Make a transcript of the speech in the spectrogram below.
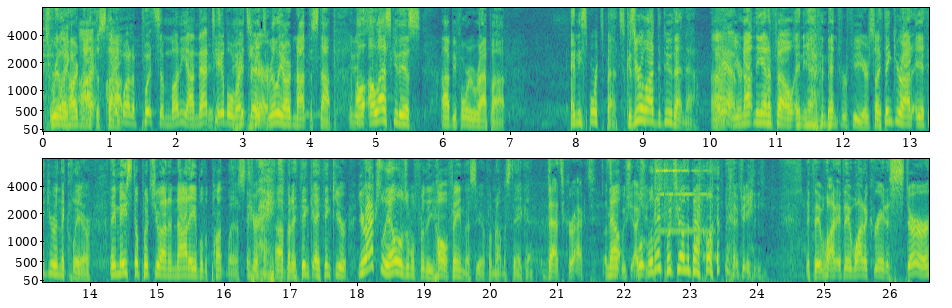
it's really hard not I, to stop. I want to put some money on that table right it's, there. It's really hard not to stop. I'll. I'll ask you this uh, before we wrap up. Any sports bets? Because you're allowed to do that now. Uh. You're not in the NFL, and you haven't been for a few years, so I think you're out. I think you're in the clear. They may still put you on a not able to punt list, Right. Uh, but I think I think you're you're actually eligible for the Hall of Fame this year, if I'm not mistaken. That's correct. That's now, we should, should- will they put you on the ballot? I mean, if they want, if they want to create a stir,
